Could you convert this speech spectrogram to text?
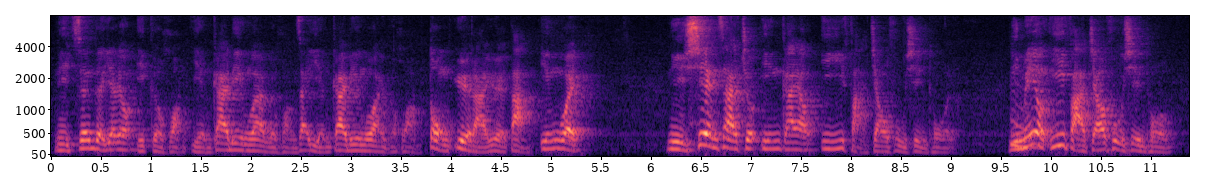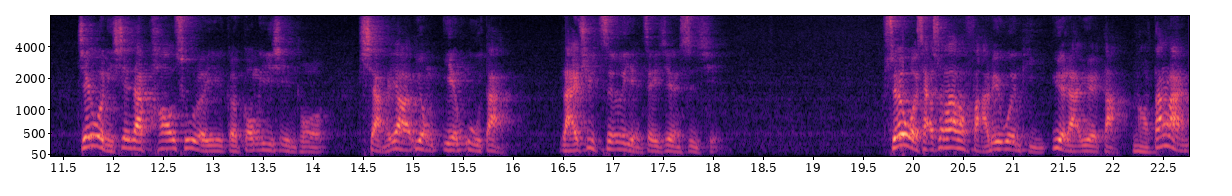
你真的要用一个谎掩盖另外一个谎，再掩盖另外一个谎，洞越来越大，因为。你现在就应该要依法交付信托了，你没有依法交付信托，结果你现在抛出了一个公益信托，想要用烟雾弹来去遮掩这件事情，所以我才说他的法律问题越来越大。好，当然，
